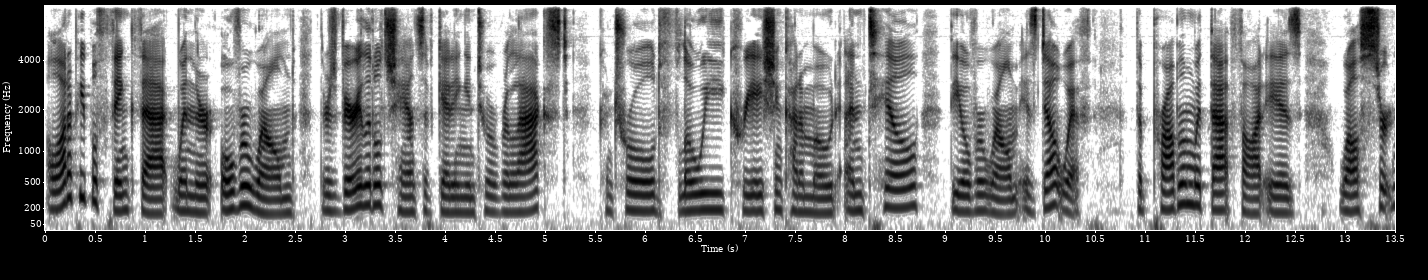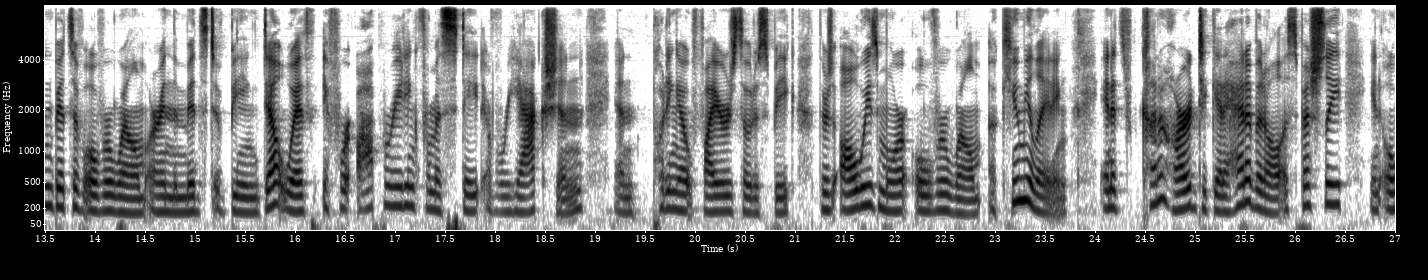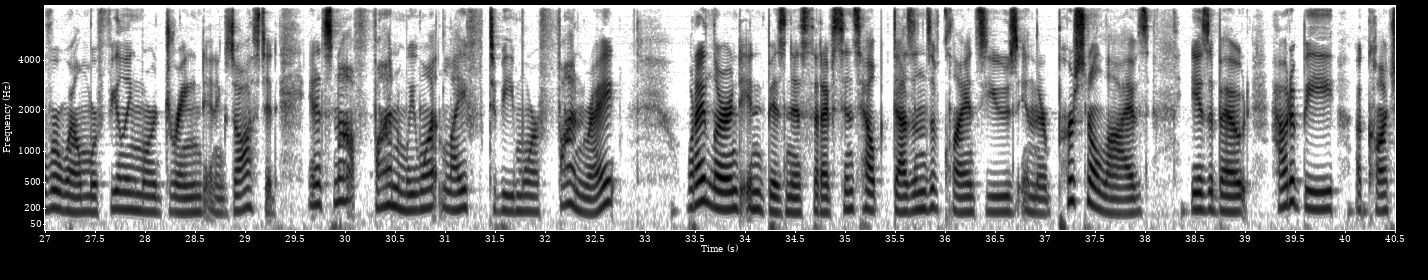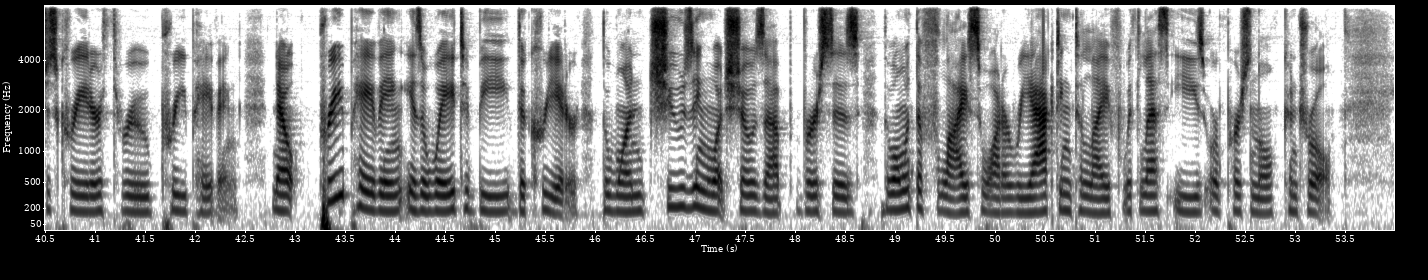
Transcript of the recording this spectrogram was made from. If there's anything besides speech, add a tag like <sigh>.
A lot of people think that when they're overwhelmed, there's very little chance of getting into a relaxed, controlled, flowy creation kind of mode until the overwhelm is dealt with. The problem with that thought is while certain bits of overwhelm are in the midst of being dealt with, if we're operating from a state of reaction and putting out fires, so to speak, there's always more overwhelm accumulating. And it's kind of hard to get ahead of it all, especially in overwhelm. We're feeling more drained and exhausted. And it's not fun. We want life to be more fun, right? What I learned in business that I've since helped dozens of clients use in their personal lives is about how to be a conscious creator through pre paving. Now, pre paving is a way to be the creator, the one choosing what shows up versus the one with the fly swatter reacting to life with less ease or personal control.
